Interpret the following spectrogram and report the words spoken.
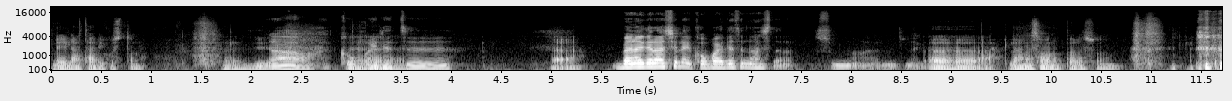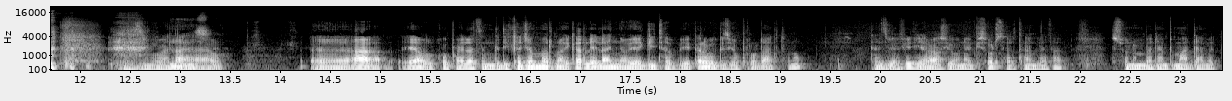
ሌላ ታሪክ ውስጥ ነው ስለዚህ Copilot በነገራችን ላይ Copilot ን አንስተናል ላነሳው ነበር እሱ ከዚህ በኋላ ያው Copilot እንግዲህ ከጀመርነው አይቀር ሌላኛው የ GitHub የቅርብ ጊዜው product ኡ ነው። ከዚህ በፊት የራሱ የሆነ episode ሰርተንለታል። እሱንም በደንብ ማዳመጥ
